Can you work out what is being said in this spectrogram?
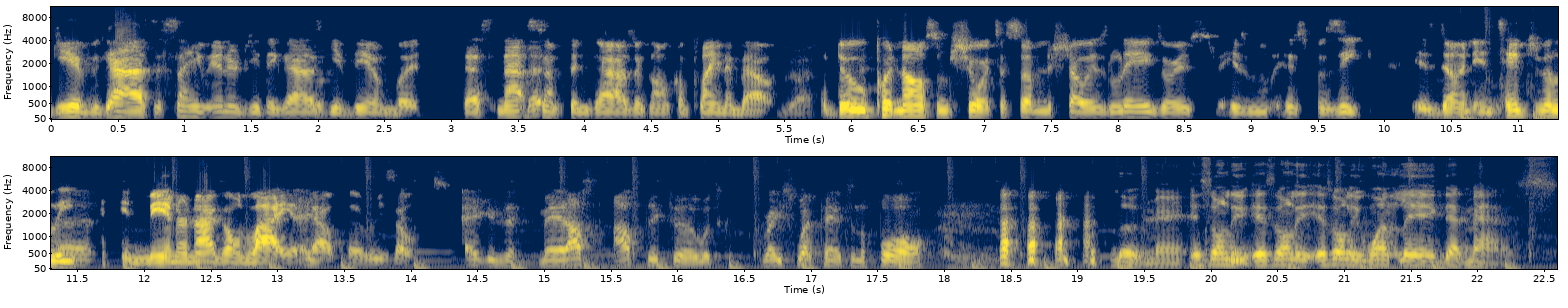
give guys the same energy that guys give them, but that's not that, something guys are gonna complain about. Right. A dude putting on some shorts or something to show his legs or his his his physique is done intentionally, uh, and men are not gonna lie about the results. Man, I'll I'll stick to what's gray sweatpants in the fall. Look, man, it's only it's only it's only one leg that matters,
